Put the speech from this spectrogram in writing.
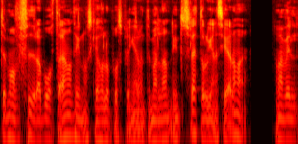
de har fyra båtar eller någonting de ska hålla på och springa runt emellan. Det är inte så lätt att organisera de här. Om man vill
